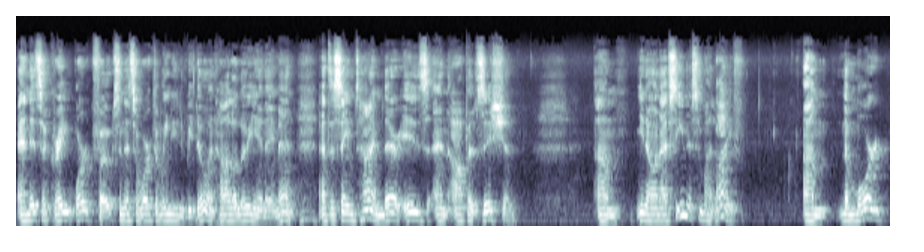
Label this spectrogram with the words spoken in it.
And it's a great work, folks, and it's a work that we need to be doing. Hallelujah and amen. At the same time, there is an opposition. Um, you know, and I've seen this in my life. Um, the more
